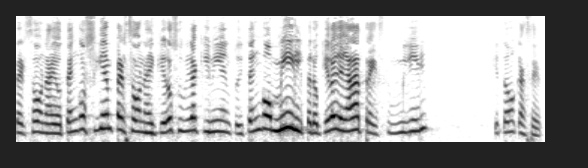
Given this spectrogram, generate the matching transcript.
personas, o tengo 100 personas y quiero subir a 500, y tengo 1000, pero quiero llegar a 3000, ¿qué tengo que hacer?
